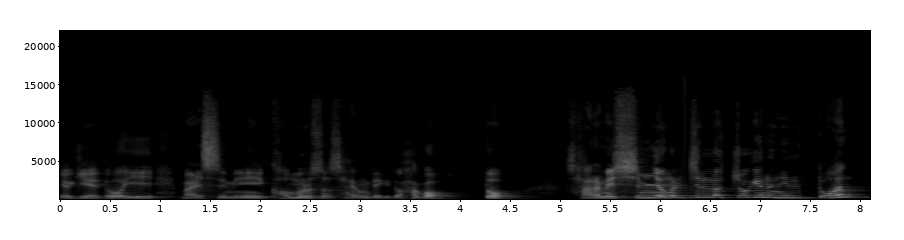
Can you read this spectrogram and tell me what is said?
여기에도 이 말씀이 검으로서 사용되기도 하고 또 사람의 심령을 찔러 쪼개는 일 또한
